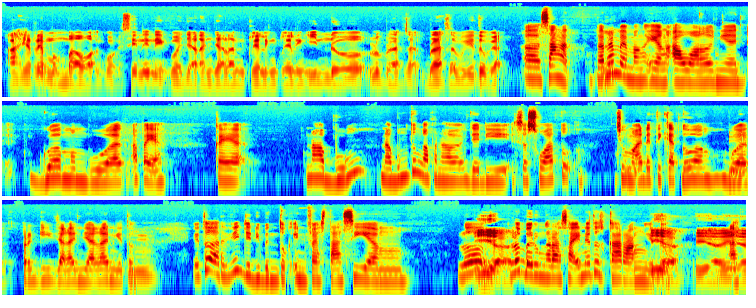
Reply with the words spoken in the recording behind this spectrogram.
akhirnya membawa gua ke sini nih gua jalan-jalan keliling-keliling Indo. Lu berasa berasa begitu gak? Eh, sangat, karena Hmm. memang yang awalnya gue membuat apa ya, kayak nabung, nabung tuh nggak pernah jadi sesuatu, cuma Hmm. ada tiket doang buat pergi jalan-jalan gitu. Hmm. Itu artinya jadi bentuk investasi yang lo Iya. lo baru ngerasain itu sekarang gitu. Iya iya Ah, iya.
